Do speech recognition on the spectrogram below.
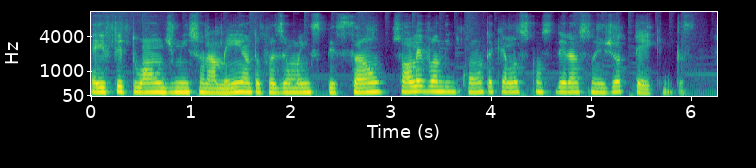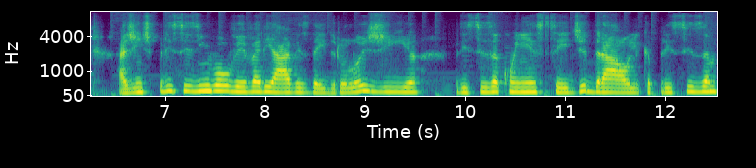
é, efetuar um dimensionamento fazer uma inspeção só levando em conta aquelas considerações geotécnicas. A gente precisa envolver variáveis da hidrologia, precisa conhecer de hidráulica, precisa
